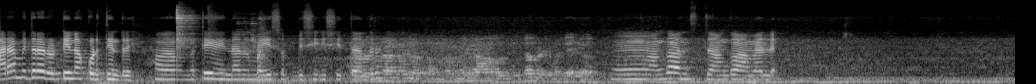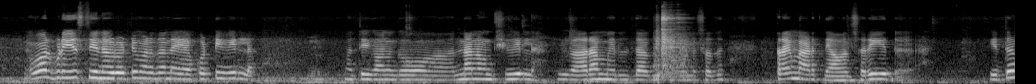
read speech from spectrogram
ಆರಾಮಿದ್ರೆ ರೊಟ್ಟಿನ ಕೊಡ್ತೀನಿ ರೀ ಮತ್ತು ಏನಾದ್ರು ಮೈ ಸ್ವಲ್ಪ ಬಿಸಿ ಬಿಸಿ ಇತ್ತಂದ್ರೆ ಹ್ಞೂ ಹಂಗ ಅನಿಸ್ತು ಹಂಗ ಆಮೇಲೆ. ಹೋಲ್ ಬಿಡಿ ಇಸ್ತೀವಿ ನಾವು ರೊಟ್ಟಿ ಮಾಡ್ದಾನೆ ಕೊಟ್ಟಿವಿ ಇಲ್ಲ. ಮತ್ತೀಗ ಅವ್ನಿಗೆ ನಾನು ಅವ್ನು ಶಿವಿಲ್ಲ ಈಗ ಆರಾಮಿಲ್ದಾಗ ಅನಿಸೋದು ಟ್ರೈ ಮಾಡ್ತೀನಿ ಅವನು ಸರಿ ಇದ್ದ ಇದ್ದರೆ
